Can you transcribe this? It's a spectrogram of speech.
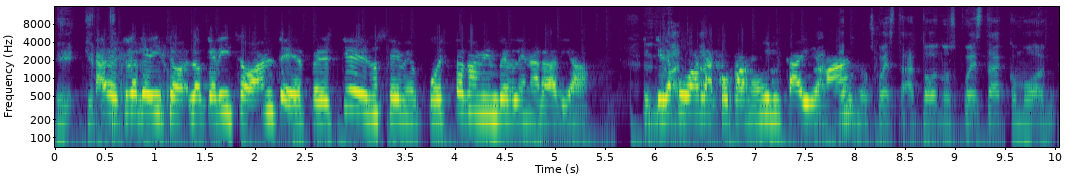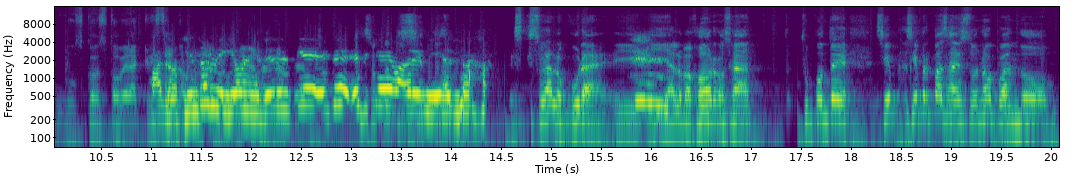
Eh, claro, es lo que, he dicho, lo que he dicho antes, pero es que, no sé, me cuesta también verle en Arabia. y quiere jugar la Copa América y A demás. todos nos cuesta, a todos nos cuesta, como nos costó ver a Cristiano 400 Ronaldo millones, a es que, es que, es Son que madre mía. 400. Es que es una locura. Y, y a lo mejor, o sea, tú ponte, siempre, siempre pasa esto, ¿no? Cuando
